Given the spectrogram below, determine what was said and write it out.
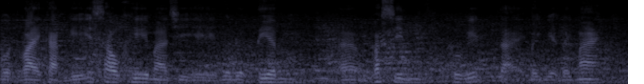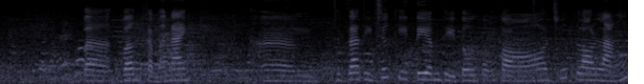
một vài cảm nghĩ sau khi mà chị vừa được tiêm à, vaccine COVID tại Bệnh viện Bạch Mai. Và vâng, cảm ơn anh. À, thực ra thì trước khi tiêm thì tôi cũng có chút lo lắng,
